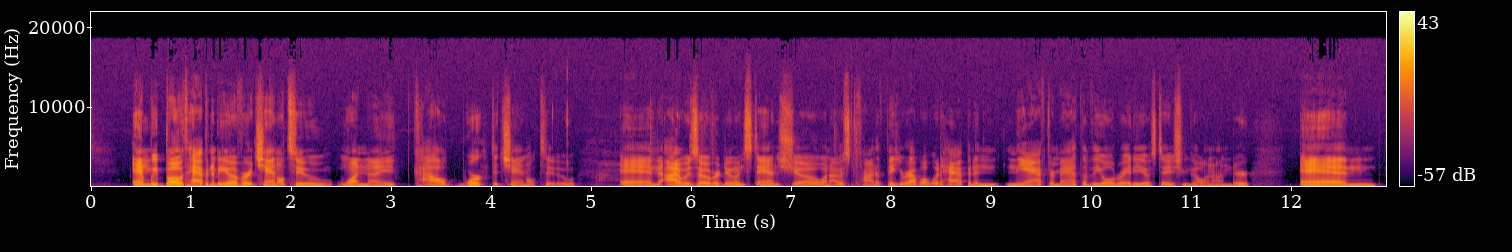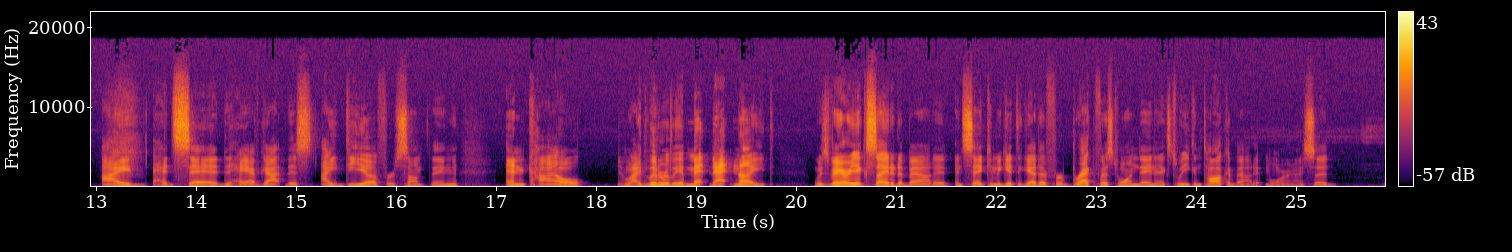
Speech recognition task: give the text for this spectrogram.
and we both happened to be over at Channel Two one night. Kyle worked at Channel Two. And I was over doing Stan's show, and I was trying to figure out what would happen in, in the aftermath of the old radio station going under and I had said, "Hey, I've got this idea for something," and Kyle, who I literally had met that night, was very excited about it and said, "Can we get together for breakfast one day next week and talk about it more?" And I said,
